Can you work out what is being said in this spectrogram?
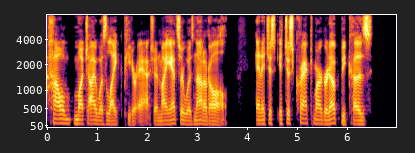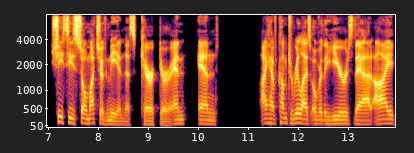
how much I was like Peter Ash. And my answer was not at all. And it just, it just cracked Margaret up because she sees so much of me in this character. And, and I have come to realize over the years that I,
